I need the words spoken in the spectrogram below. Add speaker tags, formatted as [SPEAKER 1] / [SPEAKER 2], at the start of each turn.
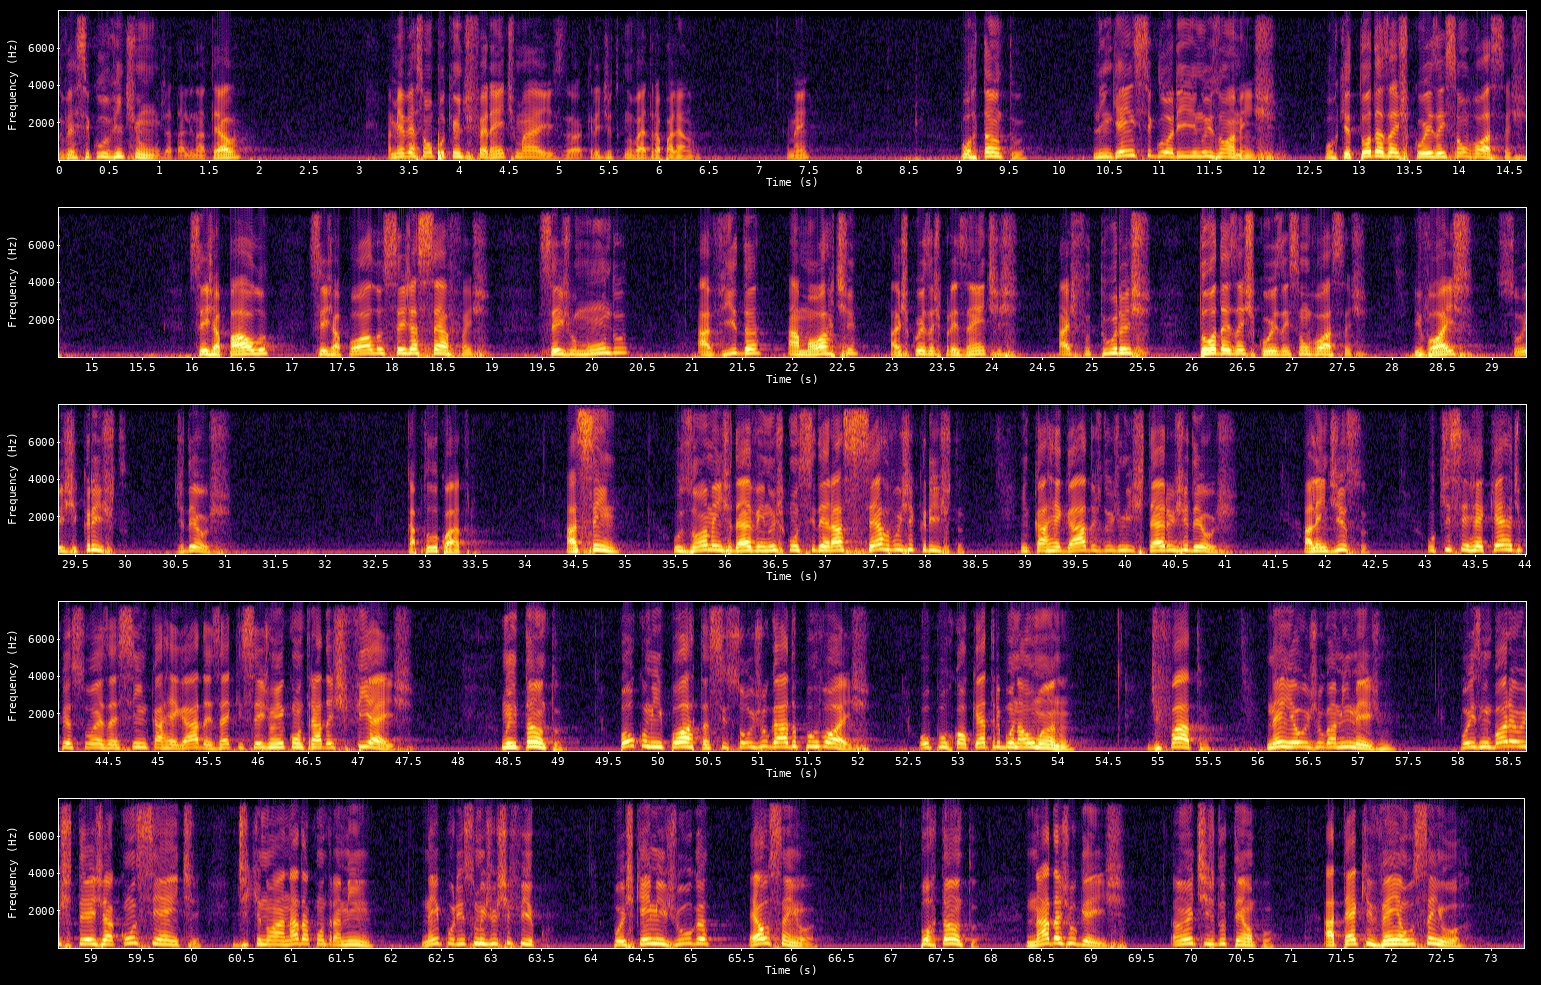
[SPEAKER 1] do versículo 21, já está ali na tela. A minha versão é um pouquinho diferente, mas eu acredito que não vai atrapalhar não. Amém? Portanto, ninguém se glorie nos homens, porque todas as coisas são vossas. Seja Paulo, seja Apolo, seja Cefas, seja o mundo, a vida, a morte, as coisas presentes, as futuras, todas as coisas são vossas, e vós de Cristo, de Deus. Capítulo 4. Assim, os homens devem nos considerar servos de Cristo, encarregados dos mistérios de Deus. Além disso, o que se requer de pessoas assim encarregadas é que sejam encontradas fiéis. No entanto, pouco me importa se sou julgado por vós ou por qualquer tribunal humano. De fato, nem eu julgo a mim mesmo. Pois, embora eu esteja consciente de que não há nada contra mim, nem por isso me justifico, pois quem me julga é o Senhor. Portanto, nada julgueis antes do tempo, até que venha o Senhor,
